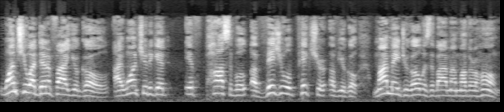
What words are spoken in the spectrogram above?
Once you identify your goal, I want you to get, if possible, a visual picture of your goal. My major goal was to buy my mother a home.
